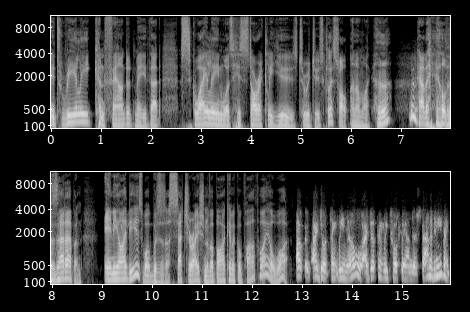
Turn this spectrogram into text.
it's really confounded me that squalene was historically used to reduce cholesterol. And I'm like, huh? Mm. How the hell does that happen? Any ideas? What was it, a saturation of a biochemical pathway or what? I don't think we know. I don't think we totally understand. I mean, even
